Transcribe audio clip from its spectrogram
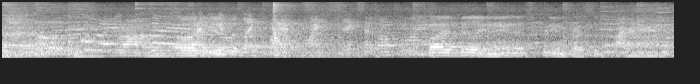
the wrong. Oh, I think did it was like 5.6 at one point. Five billion, eh? That's pretty impressive. Five and a half.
